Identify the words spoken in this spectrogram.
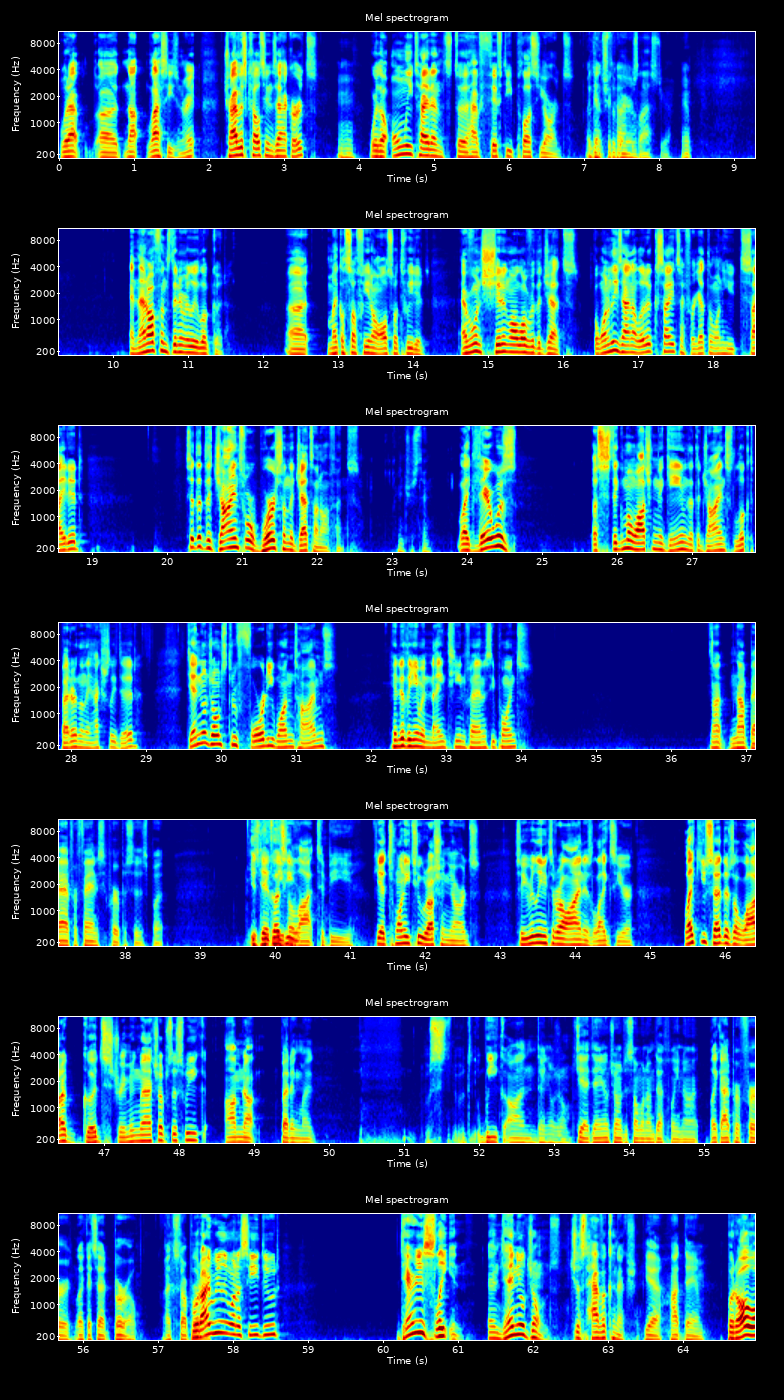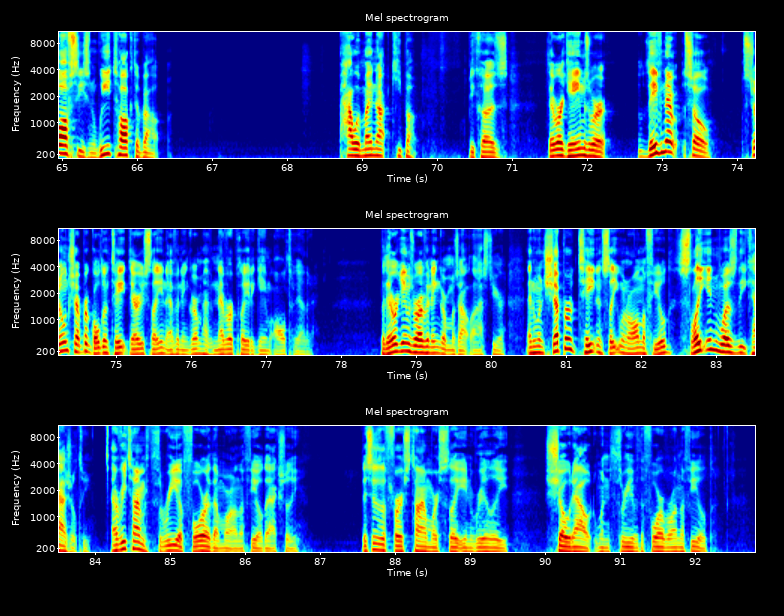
What uh not last season, right? Travis Kelce and Zach Ertz Mhm. were the only tight ends to have 50 plus yards Against against, the Bears last year. Yep. And that offense didn't really look good. Uh, Michael Salfino also tweeted, "Everyone's shitting all over the Jets, but one of these analytics sites, I forget the one he cited, said that the Giants were worse than the Jets on offense. Interesting. Like there was a stigma watching the game that the Giants looked better than they actually did. Daniel Jones threw 41 times, hinted the game at 19 fantasy points. Not not bad for fantasy purposes, but he It's did leave he a lot to be. He had 22 rushing yards. So you really need to rely on his legs here. Like you said, there's a lot of good streaming matchups this week. I'm not betting my s- week on Daniel Jones. Yeah, Daniel Jones is someone I'm definitely not. Like I'd prefer, like I said, Burrow. I'd start. But Burrow. what I really want to see, dude, Darius Slayton and Daniel Jones just have a connection. yeah, hot damn. But all offseason, we talked about how it might not keep up because there were games where they've never. So Sterling Shepard, Golden Tate, Darius Slayton, Evan Engram have never played a game all together. But there were games where Evan Engram was out last year. And when Shepard, Tate, and Slayton were all on the field, Slayton was the casualty. Every time three or four of them were on the field, actually. This is the first time where Slayton really showed out when three of the four were on the field.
